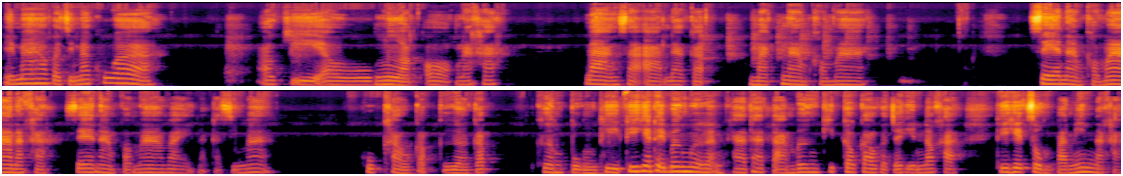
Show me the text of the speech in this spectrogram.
ได้มาเฮาก็สิมาคั่ว เอาขี้เอาเหงือกออกนะคะล้างสะอาดแล้วก็มักน้ำเขามาแช่น้ำเขามานะคะแช่น้ำเขามาไว้แล้วก็สิมาคลุกเข้ากับเกลือกับเครื่องปรุงที่ที่เฮ็ดให้เบิ่งมือนั้นค่ะ ถ้าตามเบิ่งคลิปเก่าๆก็จะเห็นเนาะค่ะ ที่เฮ็ดส้มปลานิ่นนะคะ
